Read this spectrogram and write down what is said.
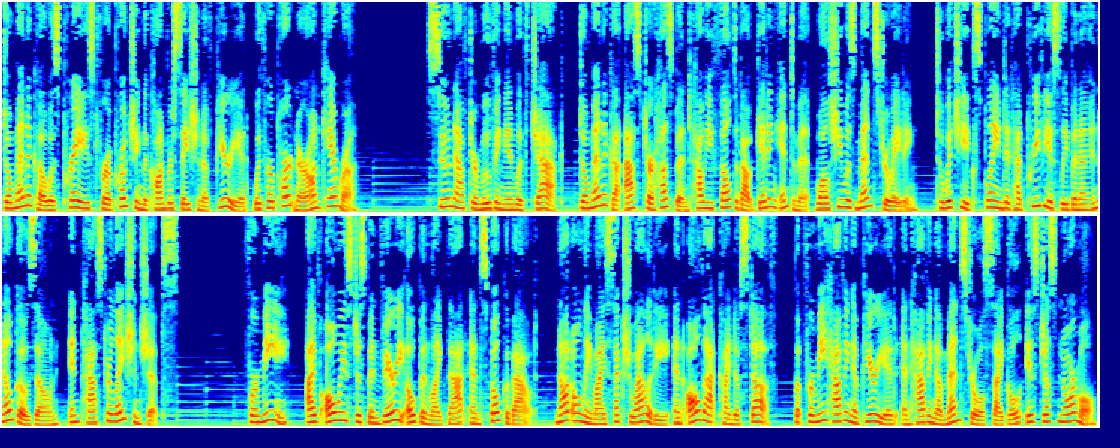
Domenica was praised for approaching the conversation of period with her partner on camera. Soon after moving in with Jack, Domenica asked her husband how he felt about getting intimate while she was menstruating, to which he explained it had previously been a no-go zone in past relationships. For me, I've always just been very open like that and spoke about, not only my sexuality and all that kind of stuff, but for me having a period and having a menstrual cycle is just normal.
